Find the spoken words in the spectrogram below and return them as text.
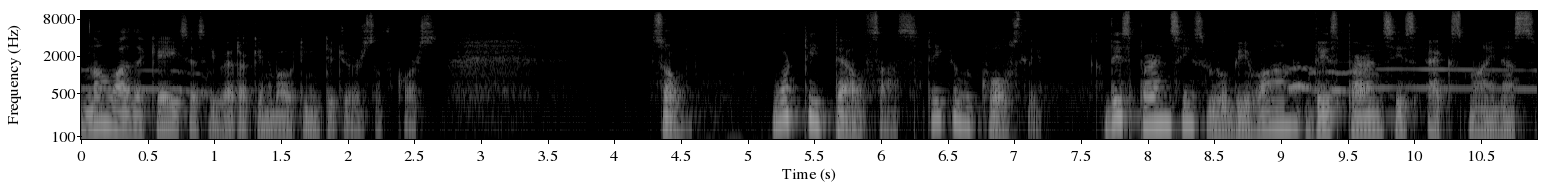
no other cases if we're talking about integers of course. So what it tells us take a look closely. This parenthesis will be 1 this parenthesis x minus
